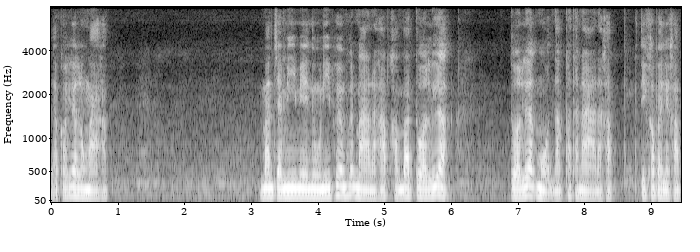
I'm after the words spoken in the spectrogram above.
แล้วก็เลื่อนลงมาครับ มันจะมีเมนูนี้เพิ่มขึ้นมานะครับคำว่าตัวเลือกตัวเลือกโหมดนักพัฒนานะครับ ที่เข้าไปเลยครับ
